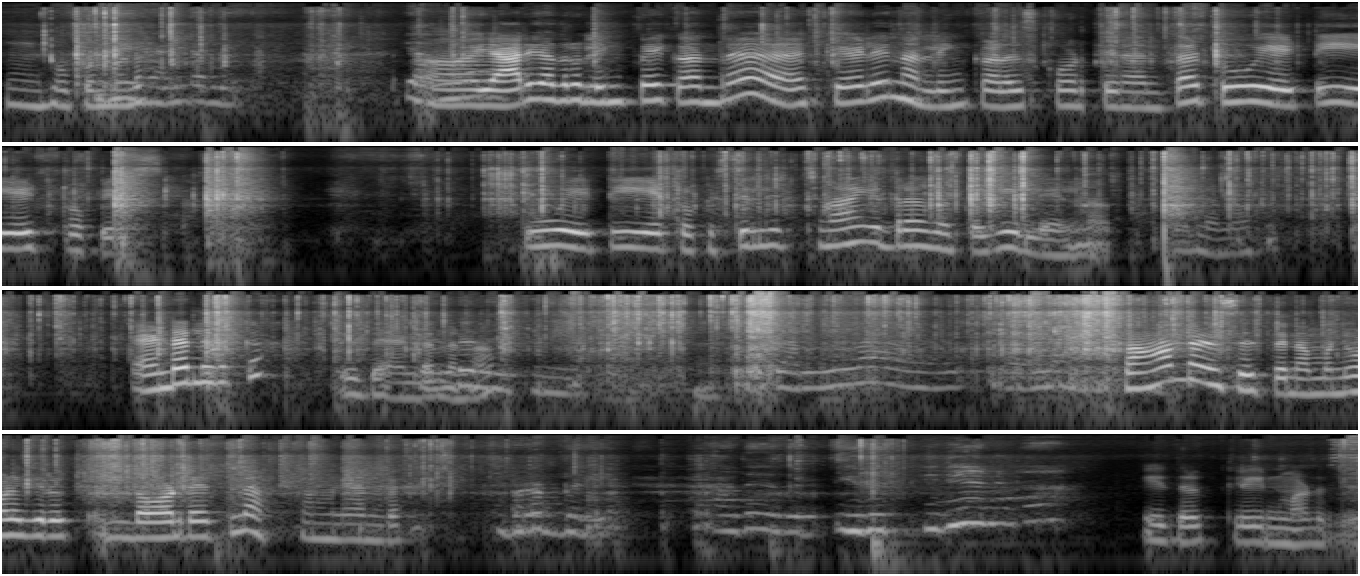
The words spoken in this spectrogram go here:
ಹ್ಞೂ ಓಪನ್ ಮಾಡ. ಯಾರಿಗಾದರೂ ಲಿಂಕ್ ಬೇಕಂದರೆ ಕೇಳಿ ನಾನು ಲಿಂಕ್ ಕಳಿಸ್ಕೊಡ್ತೀನಿ ಅಂತ. Two eighty eight rupees two eighty eight rupees ಇಲ್ಲಿ ಚೆನ್ನಾಗಿದ್ರೆ ಗೊತ್ತಾಗಿ ಇಲ್ಲ ಇಲ್ಲ ಹ್ಯಾಂಡಲ್ ಇದಕ್ಕೆ ಇದು ಹ್ಯಾಂಡಲ್ ಸಾಂದ್ರ ಸಾಂದ್ ಅನಿಸುತ್ತೆ ನಮ್ಮ ಮನೆಯೊಳಗಿರೋ ದೊಡ್ಡದೈತಲ್ಲ ನಮ್ಮ ಮನೆ ಅಂದ್ರೆ ಬರೋಬ್ಬರಿ ಇದು ಇದ್ರ ಕ್ಲೀನ್ ಮಾಡೋದು.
